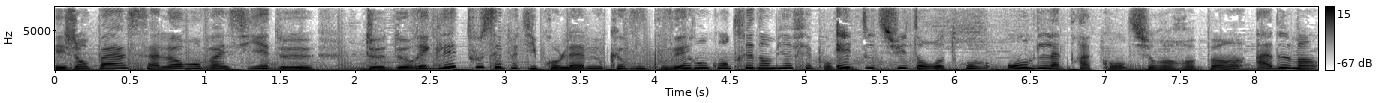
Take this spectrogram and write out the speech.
et j'en passe. Alors, on va essayer de, de, de régler tous ces petits problèmes que vous pouvez rencontrer dans Bienfait pour vous. Et tout de suite, on retrouve On de la raconte sur Europe 1. À demain.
